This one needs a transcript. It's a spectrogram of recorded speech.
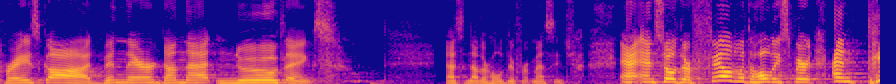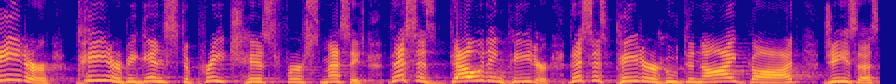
Praise God. Been there, done that. No thanks. That's another whole different message. And, and, so they're filled with the Holy Spirit. And Peter, Peter begins to preach his first message. This is doubting Peter. This is Peter who denied God, Jesus.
